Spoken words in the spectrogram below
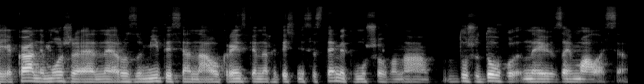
яка не може не розумітися на українській енергетичній системі, тому що вона дуже довго нею займалася.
